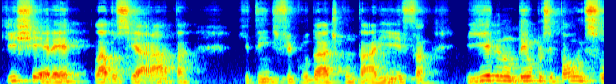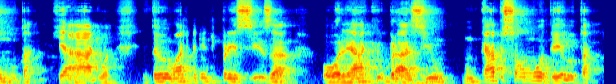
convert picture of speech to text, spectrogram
Quixeré, lá do Ceará, tá? Que tem dificuldade com tarifa, e ele não tem o principal insumo, tá? Que é a água. Então, eu acho que a gente precisa olhar que o Brasil não cabe só um modelo, tá?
